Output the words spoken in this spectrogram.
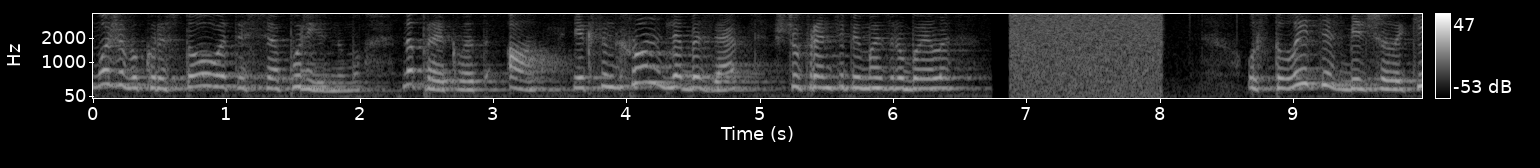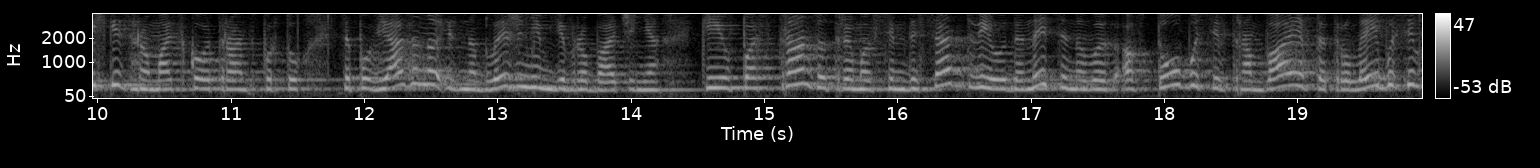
може використовуватися по-різному. Наприклад, А як синхрон для БЗ, що в принципі ми зробили. У столиці збільшили кількість громадського транспорту. Це пов'язано із наближенням Євробачення. Київпастранс отримав 72 одиниці нових автобусів, трамваїв та тролейбусів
